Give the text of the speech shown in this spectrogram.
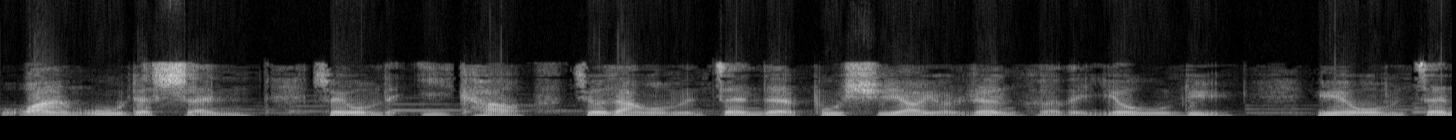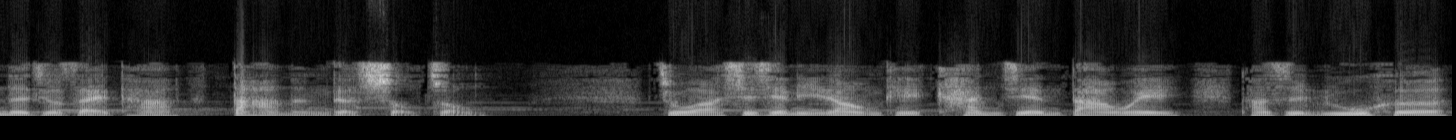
万物的神，所以我们的依靠就让我们真的不需要有任何的忧虑，因为我们真的就在他大能的手中。主啊，谢谢你，让我们可以看见大卫他是如何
